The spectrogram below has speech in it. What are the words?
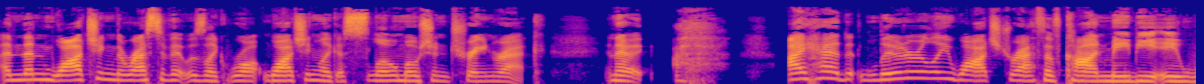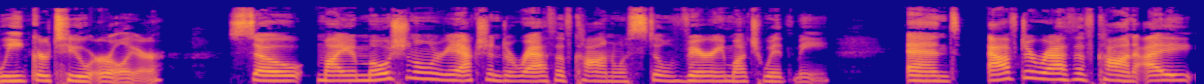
and then watching the rest of it was like ro- watching like a slow motion train wreck. And I, I had literally watched Wrath of Khan maybe a week or two earlier. So my emotional reaction to Wrath of Khan was still very much with me. And after Wrath of Khan, I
